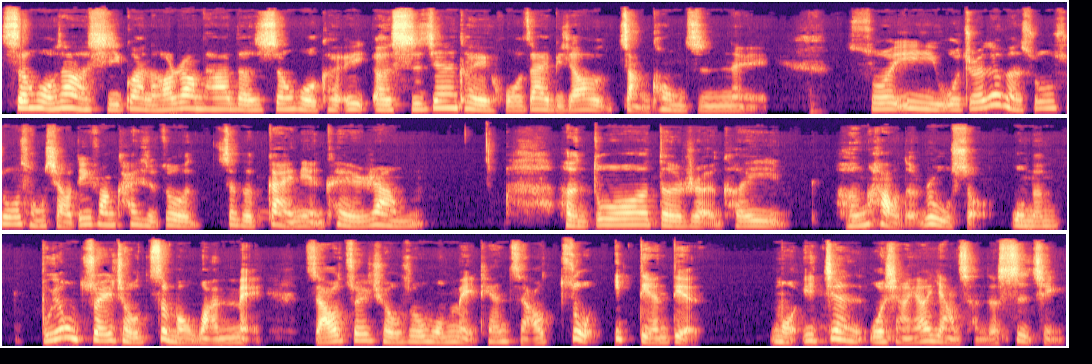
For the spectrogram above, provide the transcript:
生活上的习惯，然后让他的生活可以呃时间可以活在比较掌控之内，所以我觉得这本书说从小地方开始做这个概念，可以让很多的人可以很好的入手。我们不用追求这么完美，只要追求说我每天只要做一点点某一件我想要养成的事情，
